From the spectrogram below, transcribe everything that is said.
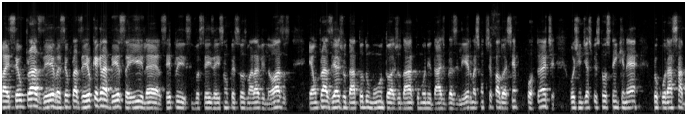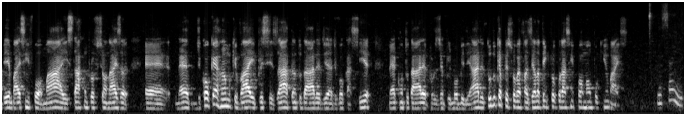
Vai ser um prazer, vai ser um prazer. Eu que agradeço aí, né? Sempre vocês aí são pessoas maravilhosas. É um prazer ajudar todo mundo, ajudar a comunidade brasileira, mas como você falou, é sempre importante. Hoje em dia as pessoas têm que né, procurar saber mais, se informar, estar com profissionais é, né, de qualquer ramo que vai precisar, tanto da área de advocacia, né, quanto da área, por exemplo, imobiliária. Tudo que a pessoa vai fazer, ela tem que procurar se informar um pouquinho mais. Isso aí.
